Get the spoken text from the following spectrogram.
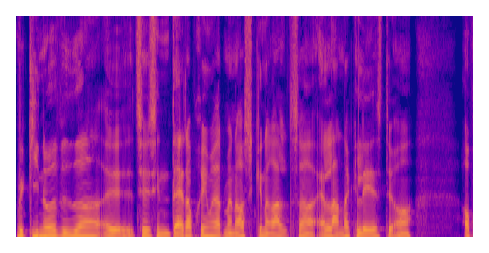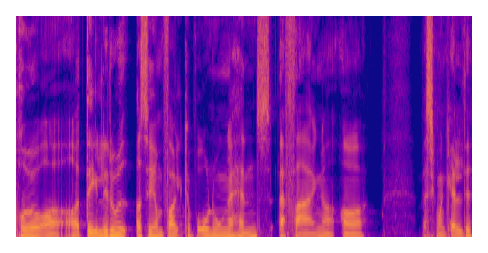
vil give noget videre øh, til sin datter primært, men også generelt, så alle andre kan læse det, og, og prøve at, at dele lidt ud, og se om folk kan bruge nogle af hans erfaringer og hvad skal man kalde det,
